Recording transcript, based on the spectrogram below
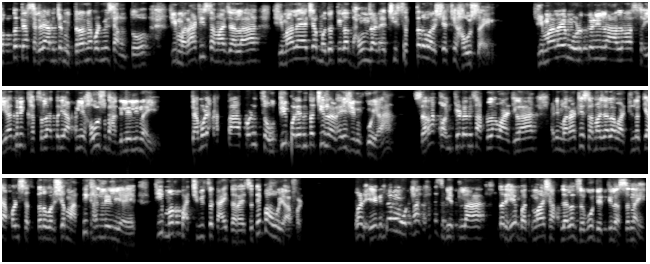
फक्त त्या सगळ्या आमच्या मित्रांना पण मी सांगतो की मराठी समाजाला हिमालयाच्या मदतीला धावून जाण्याची सत्तर वर्षाची हौस आहे. हिमालय मोडकळीला आला सह्याद्री खचला तरी आपली हौस भागलेली नाही. त्यामुळे आता आपण चौथी पर्यंतची लढाई जिंकूया. जरा कॉन्फिडन्स आपला वाढला आणि मराठी समाजाला वाटलं की आपण सत्तर वर्ष माती खाल्लेली आहे की मग पाचवीचं काय करायचं ते पाहूया आपण. पण एकदम मोठा घास घेतला तर हे बदमाश आपल्याला जगू देतील असं नाही.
